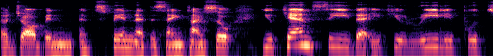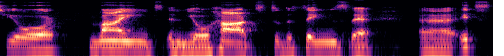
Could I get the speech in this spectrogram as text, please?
a job in at Spin at the same time. So you can see that if you really put your mind and your heart to the things that uh, it's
